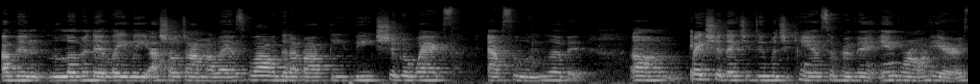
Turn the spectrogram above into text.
I've been loving it lately. I showed y'all in my last vlog that I bought the Veet Sugar Wax. Absolutely love it. Um, make sure that you do what you can to prevent ingrown hairs.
